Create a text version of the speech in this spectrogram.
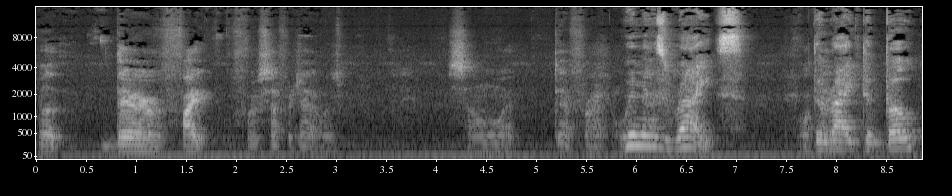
But their fight for suffragette was somewhat different. Women's rights. Okay. The right to vote,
